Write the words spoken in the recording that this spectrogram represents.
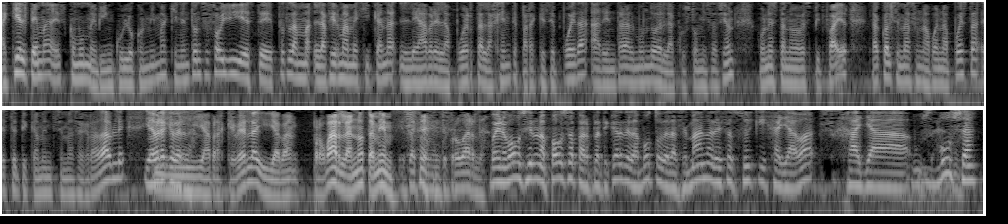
Aquí el tema es cómo me vinculo con mi máquina. Entonces hoy, este, pues la, ma- la firma mexicana le abre la puerta a la gente para que se pueda adentrar al mundo de la customización con esta nueva Spitfire, la cual se me hace una buena apuesta, estéticamente se me hace agradable. Y habrá que verla. Y habrá que verla y habrá- probarla, ¿no? También. Exactamente, probarla. Bueno, vamos a ir a una pausa para platicar de la moto de la semana, de esta Suzuki Hayaba- Hayabusa.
